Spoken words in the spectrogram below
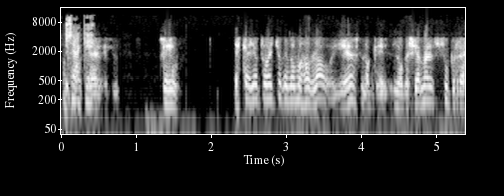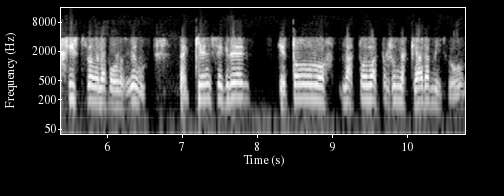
O sea que sí es que hay otro hecho que no hemos hablado y es lo que lo que se llama el subregistro de la población. ¿Quién se cree que todos las, todas las personas que ahora mismo,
